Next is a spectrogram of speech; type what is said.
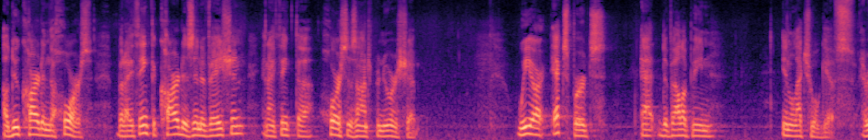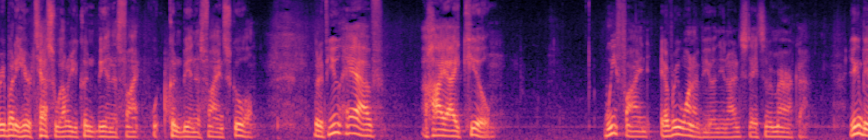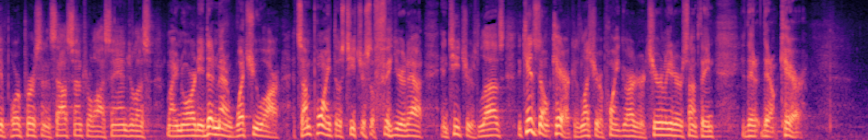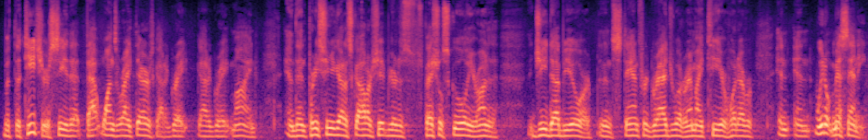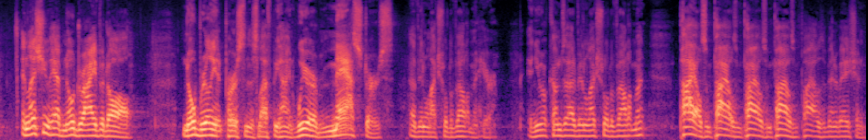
I'll do cart and the horse. But I think the cart is innovation, and I think the horse is entrepreneurship. We are experts at developing intellectual gifts. Everybody here tests well, or you couldn't be in this fine, couldn't be in this fine school. But if you have a high IQ, we find every one of you in the United States of America you can be a poor person in South Central Los Angeles, minority. It doesn't matter what you are. At some point, those teachers will figure it out. And teachers loves the kids don't care because unless you're a point guard or a cheerleader or something, they, they don't care. But the teachers see that that one's right there has got a great got a great mind, and then pretty soon you got a scholarship. You're in a special school. You're on a GW or then Stanford graduate or MIT or whatever, and and we don't miss any unless you have no drive at all no brilliant person is left behind. We are masters of intellectual development here. And you know what comes out of intellectual development? Piles and piles and piles and piles and piles of innovation.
